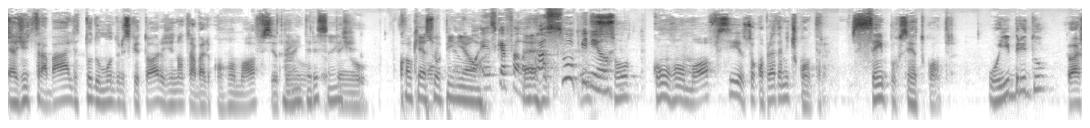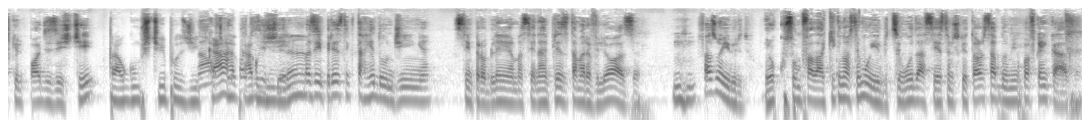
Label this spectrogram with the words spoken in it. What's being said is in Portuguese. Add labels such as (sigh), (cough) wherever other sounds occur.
É, a gente trabalha, todo mundo no escritório, a gente não trabalha com home office. Eu Ah, tenho, interessante. Eu tenho Qual que é a sua opinião? É isso que eu ia falar. Qual a sua opinião? Eu sou com home office, eu sou completamente contra. 100% contra. O híbrido, eu acho que ele pode existir. Para alguns tipos de Não, cargo, cargo de existir, liderança? Mas a empresa tem que estar redondinha, sem problema, sem nada. A empresa está maravilhosa. Uhum. Faz um híbrido. Eu costumo falar aqui que nós temos um híbrido. Segunda a sexta no escritório, sábado e domingo para ficar em casa.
